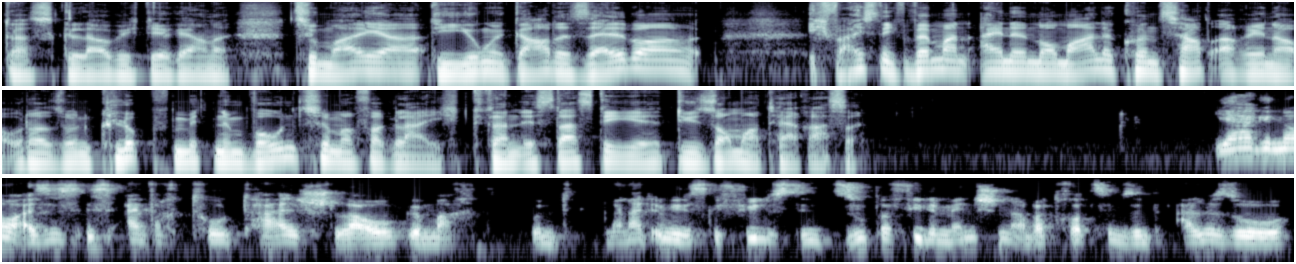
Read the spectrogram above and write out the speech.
Das glaube ich dir gerne. Zumal ja die junge Garde selber, ich weiß nicht, wenn man eine normale Konzertarena oder so einen Club mit einem Wohnzimmer vergleicht, dann ist das die, die Sommerterrasse. Ja, genau. Also es ist einfach total schlau gemacht. Und man hat irgendwie das Gefühl, es sind super viele Menschen, aber trotzdem sind alle so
